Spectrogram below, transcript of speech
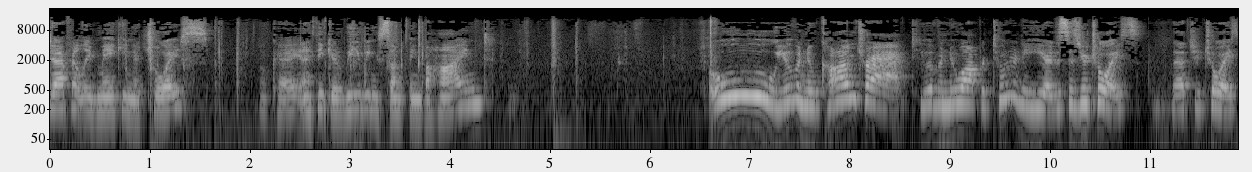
Definitely making a choice, okay? And I think you're leaving something behind Ooh, you have a new contract. You have a new opportunity here. This is your choice. That's your choice.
